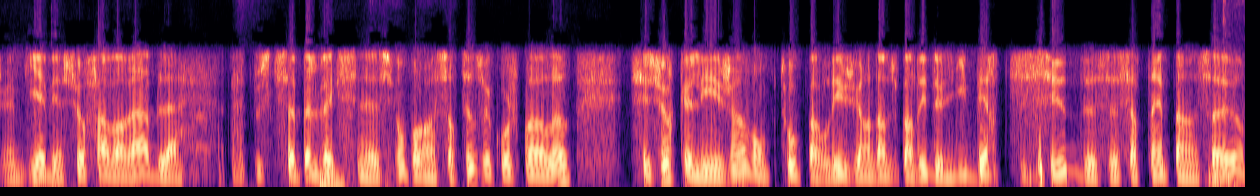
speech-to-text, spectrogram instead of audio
J'aime bien, bien sûr, favorable à, qui s'appelle vaccination pour en sortir de ce cauchemar-là. C'est sûr que les gens vont plutôt parler, j'ai entendu parler de liberticide de certains penseurs.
